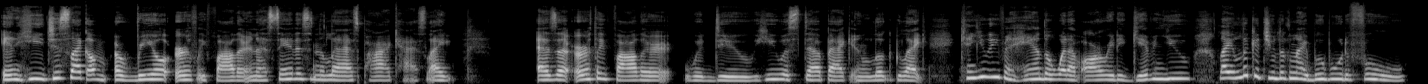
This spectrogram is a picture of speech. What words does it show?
And he just like a, a real earthly father. And I say this in the last podcast, like as an earthly father would do, he would step back and look, be like, can you even handle what I've already given you? Like, look at you looking like boo boo the fool.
